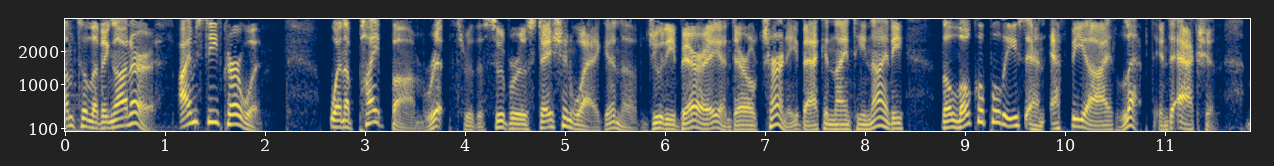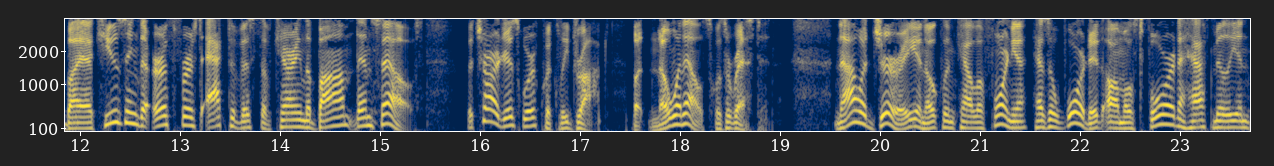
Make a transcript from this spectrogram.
Welcome to Living on Earth. I'm Steve Curwood. When a pipe bomb ripped through the Subaru station wagon of Judi Bari and Darryl Cherney back in 1990, the local police and FBI leapt into action by accusing the Earth First activists of carrying the bomb themselves. The charges were quickly dropped, but no one else was arrested. Now, a jury in Oakland, California has awarded almost $4.5 million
